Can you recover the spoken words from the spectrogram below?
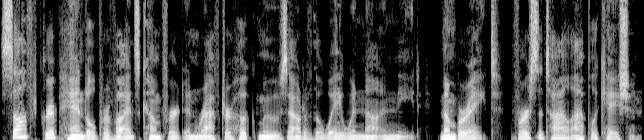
Soft grip handle provides comfort and rafter hook moves out of the way when not in need. Number 8. Versatile application.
